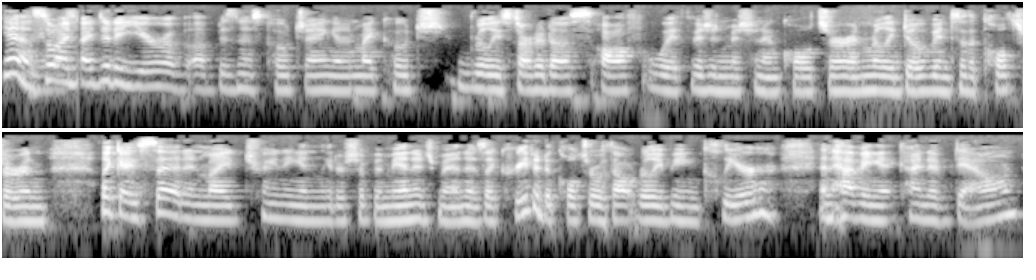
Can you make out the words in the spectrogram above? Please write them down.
Yeah, so I, I did a year of, of, business coaching and my coach really started us off with vision, mission, and culture and really dove into the culture. And like I said, in my training in leadership and management is I created a culture without really being clear and having it kind of down.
